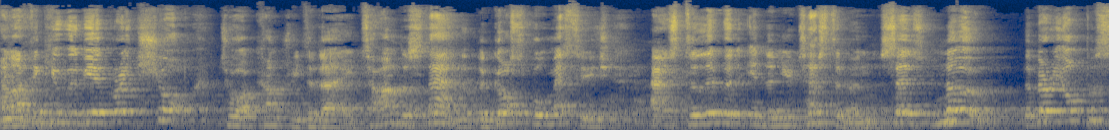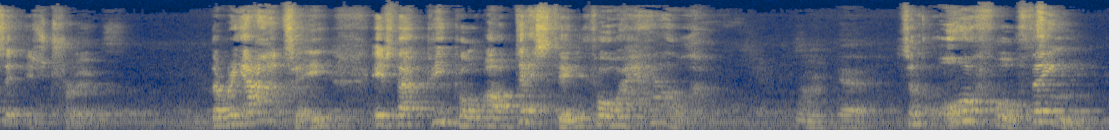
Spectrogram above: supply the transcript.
And I think it would be a great shock to our country today to understand that the gospel message, as delivered in the New Testament, says no, the very opposite is true. The reality is that people are destined for hell. It's an awful thing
